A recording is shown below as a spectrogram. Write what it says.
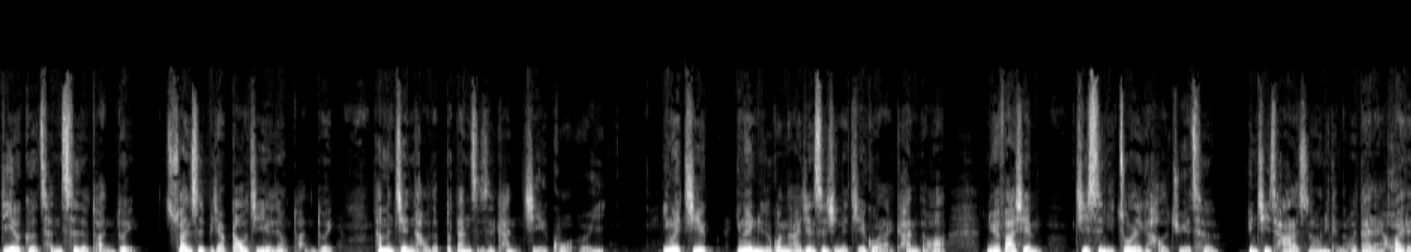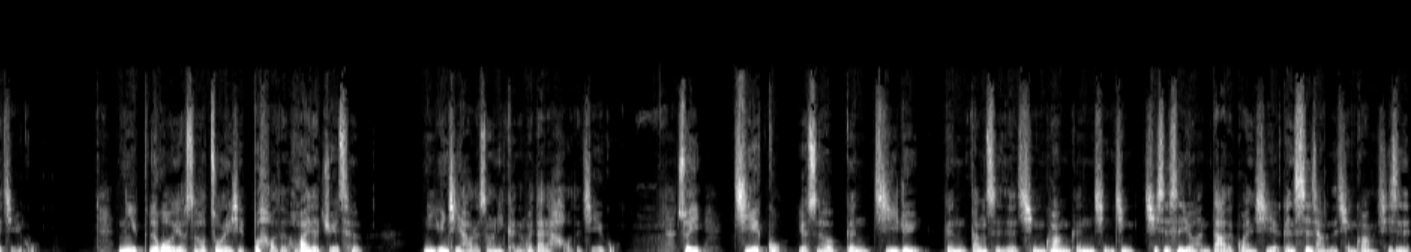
第二个层次的团队算是比较高阶的这种团队。他们检讨的不单只是看结果而已，因为结，因为你如果拿一件事情的结果来看的话，你会发现，即使你做了一个好决策，运气差的时候，你可能会带来坏的结果。你如果有时候做了一些不好的坏的决策，你运气好的时候，你可能会带来好的结果。所以，结果有时候跟几率。跟当时的情况跟情境其实是有很大的关系的，跟市场的情况其实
